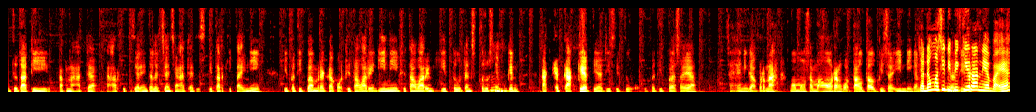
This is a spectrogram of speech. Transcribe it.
itu tadi karena ada artificial intelligence yang ada di sekitar kita ini tiba-tiba mereka kok ditawarin ini ditawarin itu dan seterusnya. Hmm. mungkin kaget-kaget ya di situ. Tiba-tiba saya saya ini nggak pernah ngomong sama orang kok tahu-tahu bisa ini kan. Kadang masih di pikiran ya pak ya?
